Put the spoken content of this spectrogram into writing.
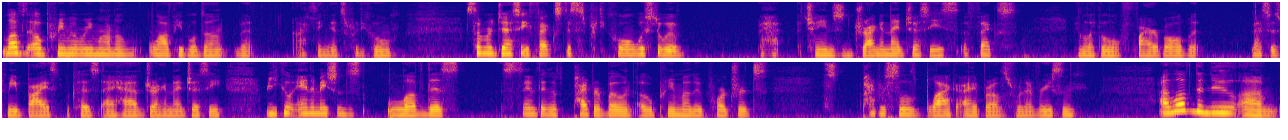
Love the El Primo remodel. A lot of people don't, but I think it's pretty cool. Summer Jessie effects. This is pretty cool. Wish they would have changed Dragon Knight Jessie's effects. Maybe like a little fireball, but that's just me biased because I have Dragon Knight Jessie. Rico animations love this. Same thing with Piper Bo and El Primo do portraits. Piper still has black eyebrows for whatever reason. I love the new um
